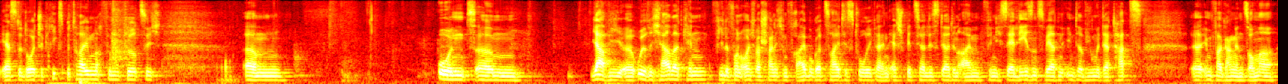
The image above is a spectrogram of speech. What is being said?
Erste deutsche Kriegsbeteiligung nach 1945. Ähm, und ähm, ja, wie äh, Ulrich Herbert kennen viele von euch wahrscheinlich ein Freiburger Zeithistoriker, NS-Spezialist, der hat in einem, finde ich, sehr lesenswerten Interview mit der Taz äh, im vergangenen Sommer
